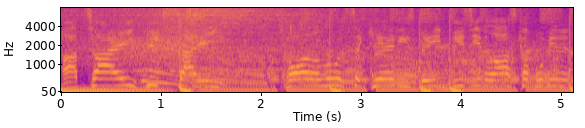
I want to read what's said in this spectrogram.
Arte, big save. Tyler Lewis again, he's been busy in the last couple of minutes.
